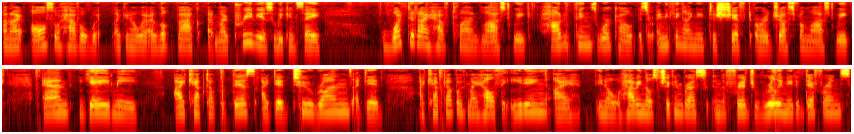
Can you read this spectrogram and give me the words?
And I also have a, like, you know, when I look back at my previous week and say, what did I have planned last week? How did things work out? Is there anything I need to shift or adjust from last week? And yay me, I kept up with this. I did two runs. I did, I kept up with my healthy eating. I, you know, having those chicken breasts in the fridge really made a difference.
